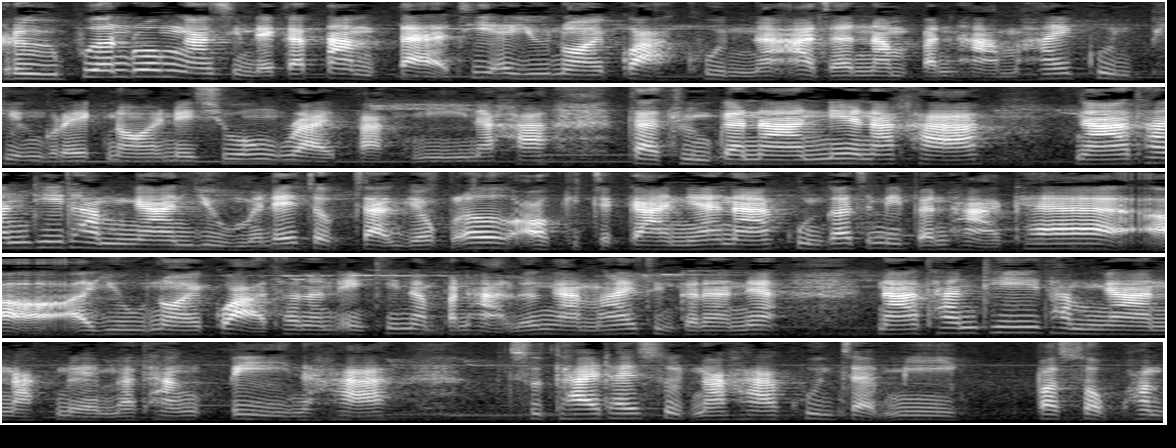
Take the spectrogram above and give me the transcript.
หรือเพื่อนร่วมงานสิ่งใดก็ตามแต่ที่อายุน้อยกว่าคุณนะอาจจะนำปัญหามาให้คุณเพียงเล็กน้อยในช่วงรายปักนี้นะคะ แต่ถึงกระนั้นเนี่ยนะคะนะท่านที่ทำงานอยู่ไม่ได้จบจากยกเลิกออกกิจการเนี้ยนะคุณก็จะมีปัญหาแค่อายุน้อยกว่าเท่านั้นเองที่นำปัญหาเรื่องงานมาให้ถึงกระนั้นเนี่ยนะท่านที่ทำงานหนักเหนื่อยมาทั้งปีนะคะ สุดท้ายท้ายสุดนะคะ คุณจะมี ประสบความ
